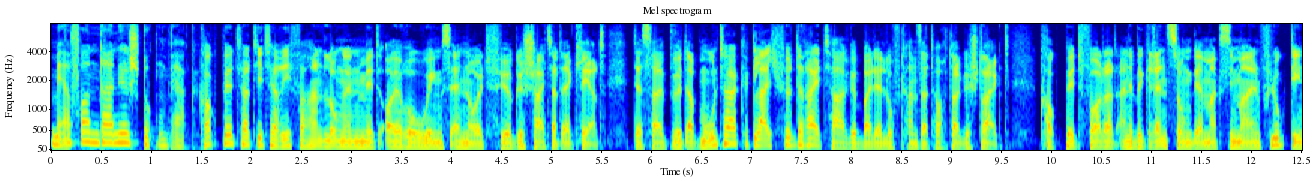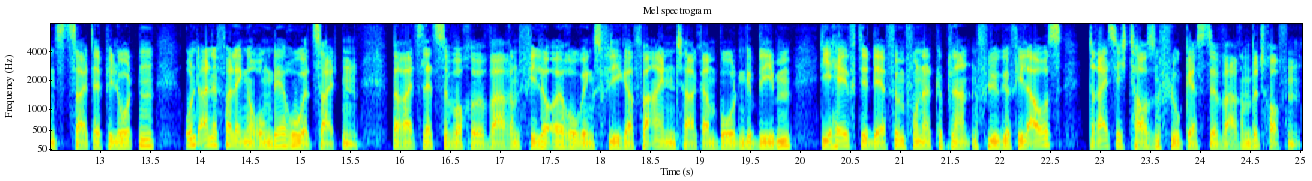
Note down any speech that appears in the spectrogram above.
Mehr von Daniel Stuckenberg. Cockpit hat die Tarifverhandlungen mit Eurowings erneut für gescheitert erklärt. Deshalb wird ab Montag gleich für drei Tage bei der Lufthansa-Tochter gestreikt. Cockpit fordert eine Begrenzung der maximalen Flugdienstzeit der Piloten und eine Verlängerung der Ruhezeiten. Bereits letzte Woche waren viele Eurowings-Flieger für einen Tag am Boden geblieben. Die Hälfte der 500 geplanten Flüge fiel aus, 30.000 Fluggäste waren betroffen.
